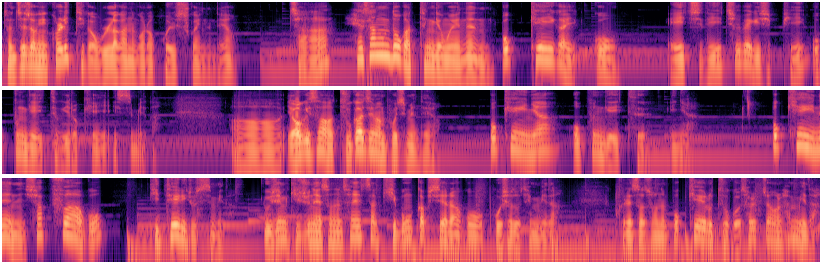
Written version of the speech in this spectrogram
전체적인 퀄리티가 올라가는 거라고 보일 수가 있는데요. 자, 해상도 같은 경우에는 4K가 있고 HD 720p 오픈 게이트가 이렇게 있습니다. 어, 여기서 두 가지만 보시면 돼요. 4K냐 오픈 게이트이냐. 4K는 샤프하고 디테일이 좋습니다. 요즘 기준에서는 사실상 기본값이라고 보셔도 됩니다. 그래서 저는 4K로 두고 설정을 합니다.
